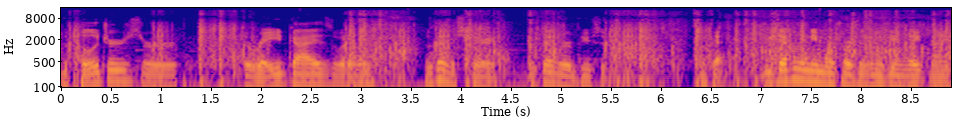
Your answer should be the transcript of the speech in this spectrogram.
The pillagers or the raid guys, whatever. Those guys are scary. Those guys are abusive. Okay, we definitely need more torches and it's getting late night.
